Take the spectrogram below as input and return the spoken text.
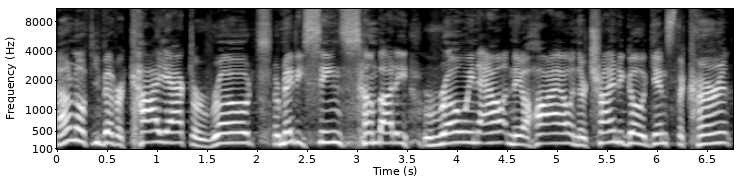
I don't know if you've ever kayaked or rowed or maybe seen somebody rowing out in the Ohio and they're trying to go against the current.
